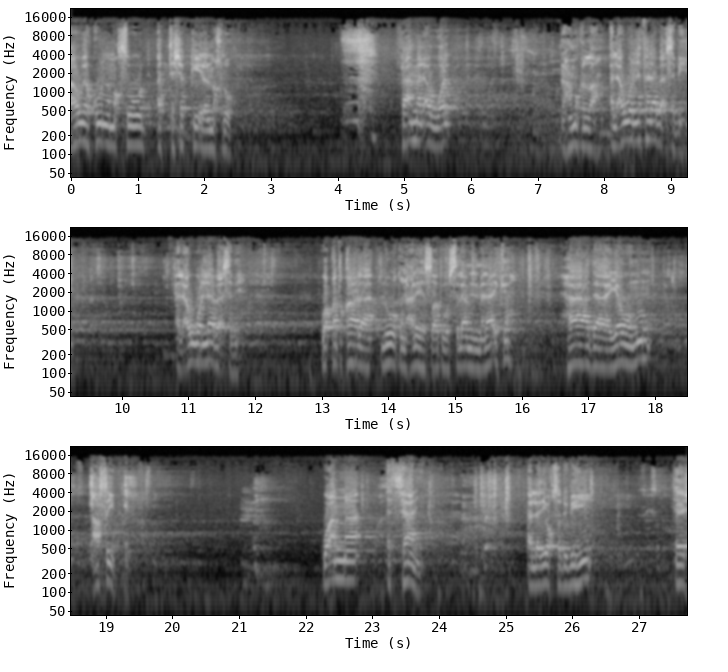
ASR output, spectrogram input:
أو يكون المقصود التشكي إلى المخلوق. فأما الأول رحمك الله الأول فلا بأس به. الأول لا بأس به. وقد قال لوط عليه الصلاة والسلام للملائكة هذا يوم عصيب. وأما الثاني الذي يقصد به إيش؟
